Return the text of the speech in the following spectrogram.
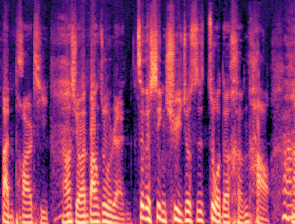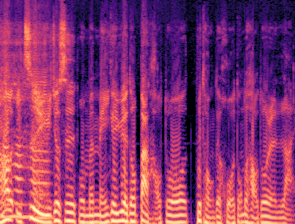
办 party，然后喜欢帮助人，这个兴趣就是做得很好，然后以至于就是我们每一个月都办好多不同的活动，都好多人来。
